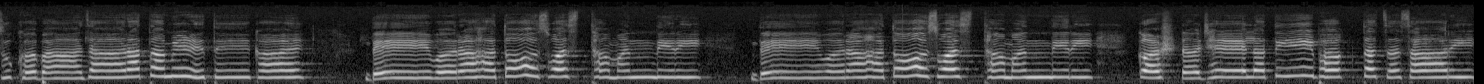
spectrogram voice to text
सुख बाजारात मिळते काय? देव राहतो स्वस्थ मंदिरी. देव राहतो स्वस्थ मंदिरी. कष्ट झेलती भक्तच सारी.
